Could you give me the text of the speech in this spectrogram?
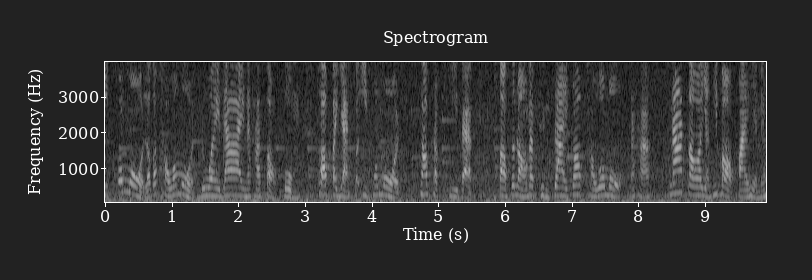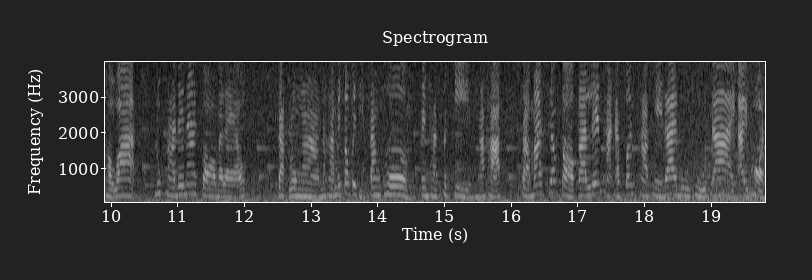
Eco Mode แล้วก็ Power Mode ด้วยได้นะคะ 2 ปุ่ม ชอบประหยัดก็ Eco Mode ชอบขับขี่แบบ ตอบสนองแบบถึงใจก็ Power Mode นะคะ หน้าจออย่างที่บอกไปเห็นไหมคะว่า ลูกค้าได้หน้าจอมาแล้ว จากโรงงานนะคะ ไม่ต้องไปติดตั้งเพิ่มเป็นทัชสกรีนนะคะ สามารถเชื่อมต่อการเล่นผ่าน Apple CarPlay ได้บลูทูธได้ iPod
